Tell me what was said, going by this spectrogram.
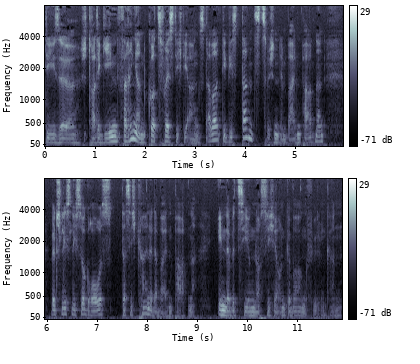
Diese Strategien verringern kurzfristig die Angst, aber die Distanz zwischen den beiden Partnern wird schließlich so groß, dass sich keiner der beiden Partner in der Beziehung noch sicher und geborgen fühlen kann.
